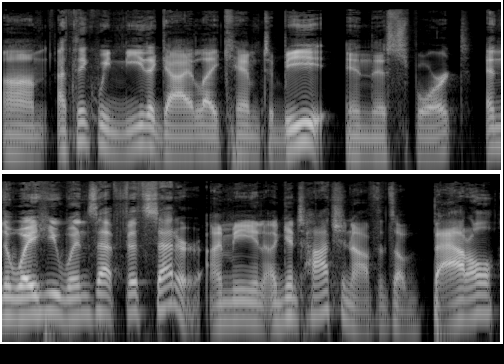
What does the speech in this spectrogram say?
Um, I think we need a guy like him to be in this sport. And the way he wins that fifth setter, I mean, against Khachanov, it's a battle.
